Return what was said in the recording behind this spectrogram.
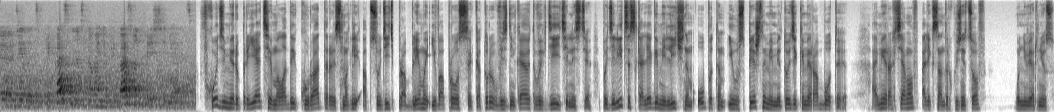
Э, делается приказ, и на основании приказа он переселяется. В ходе мероприятия молодые кураторы смогли обсудить проблемы и вопросы, которые возникают в их деятельности, поделиться с коллегами личным опытом и успешными методиками работы. Амир Ахтямов, Александр Кузнецов, Универньюз.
